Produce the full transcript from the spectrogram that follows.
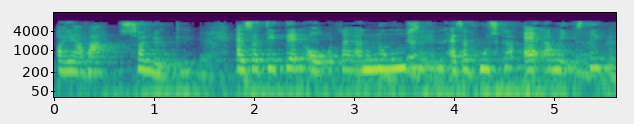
Og jeg var så lykkelig. Ja. Altså, det er den ordre, jeg nogensinde ja. altså, husker allermest. Ja. Ikke?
